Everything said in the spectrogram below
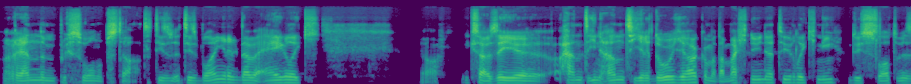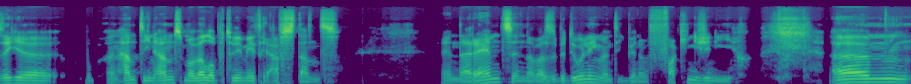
random persoon op straat. Het is, het is belangrijk dat we eigenlijk, ja, ik zou zeggen, hand in hand hier doorgeraken, maar dat mag nu natuurlijk niet. Dus laten we zeggen, een hand in hand, maar wel op twee meter afstand. En dat rijmt, en dat was de bedoeling, want ik ben een fucking genie. Um,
